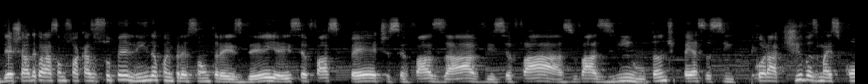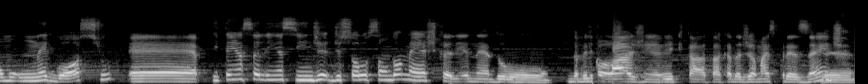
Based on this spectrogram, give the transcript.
deixar a decoração da sua casa super linda com a impressão 3D, e aí você faz pet, você faz ave, você faz vasinho, um tanto de peças, assim, decorativas, mas como um negócio. É, e tem essa linha, assim, de, de solução doméstica ali, né, do, da bricolagem ali, que tá, tá cada dia mais presente. É,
